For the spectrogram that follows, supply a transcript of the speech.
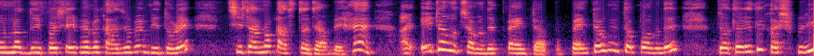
ওড়নার দুই পাশে এইভাবে কাজ হবে, ভিতরে ছিটানো কাজটা যাবে হ্যাঁ? আর এটা হচ্ছে আমাদের প্যান্টটা আপু। প্যান্টটাও কিন্তু আপু আমাদের যথারীতি কাশ্মীরি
